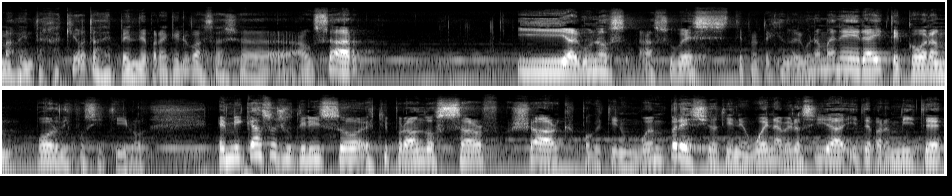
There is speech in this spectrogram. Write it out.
más ventajas que otras, depende para qué lo vas a, a usar. Y algunos a su vez te protegen de alguna manera y te cobran por dispositivo. En mi caso yo utilizo, estoy probando Surfshark porque tiene un buen precio, tiene buena velocidad y te permite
